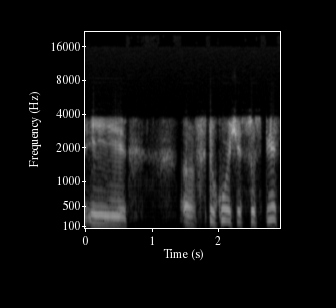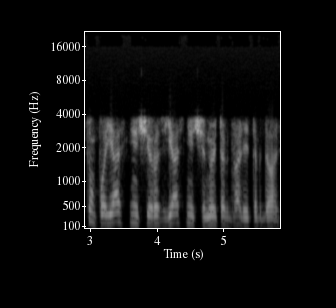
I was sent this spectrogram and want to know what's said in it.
і е, спілкуючись з суспільством, пояснюючи, роз'яснюючи, ну і так далі, і так далі.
